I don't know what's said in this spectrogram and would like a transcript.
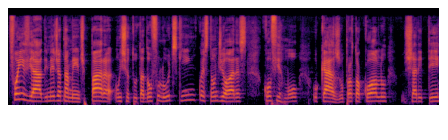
Foi enviado imediatamente para o Instituto Adolfo Lutz, que em questão de horas confirmou o caso, o protocolo Charité,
